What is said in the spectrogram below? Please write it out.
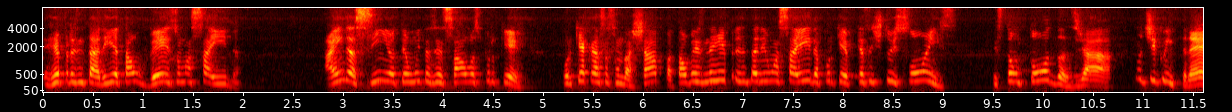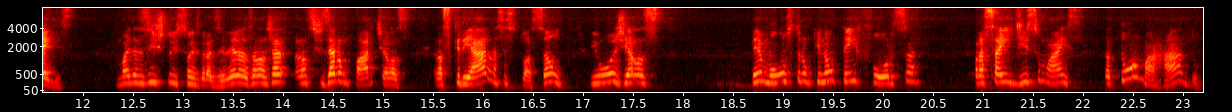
representaria talvez uma saída. Ainda assim, eu tenho muitas ressalvas, por quê? Porque a cassação da chapa talvez nem representaria uma saída. Por quê? Porque as instituições estão todas já, não digo entregues, mas as instituições brasileiras, elas já elas fizeram parte, elas, elas criaram essa situação e hoje elas demonstram que não tem força para sair disso mais. Está tão amarrado,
